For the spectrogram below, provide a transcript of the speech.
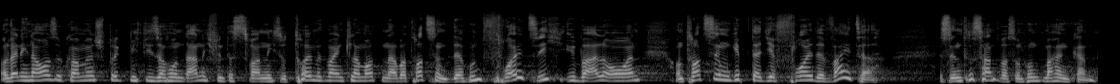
Und wenn ich nach Hause komme, springt mich dieser Hund an. Ich finde das zwar nicht so toll mit meinen Klamotten, aber trotzdem, der Hund freut sich über alle Ohren und trotzdem gibt er dir Freude weiter. Es ist interessant, was so ein Hund machen kann.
